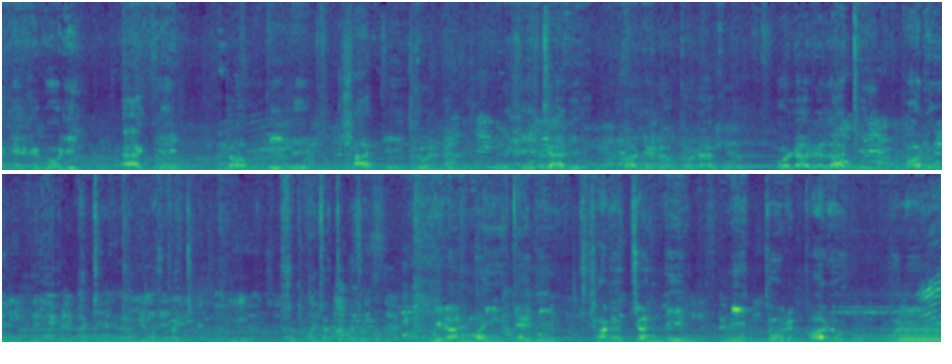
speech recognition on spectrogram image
আগের ঘড়ি, একদিন দম দিলে সাত দিন চলবে। ইজি চারি কনে লক্ষ্য রাখুন ওনার লাঠি করো পঁচাত্তর বছর হিরণময়ী দেবী শরৎচন্দ্রের মৃত্যুর পরও উনি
